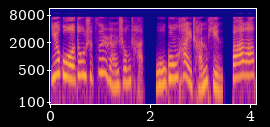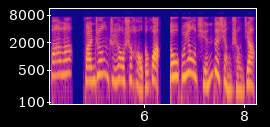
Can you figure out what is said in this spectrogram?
野果都是自然生产。无公害产品，巴拉巴拉，反正只要是好的话，都不要钱的想上架。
